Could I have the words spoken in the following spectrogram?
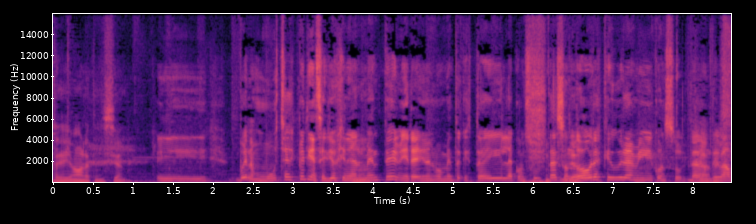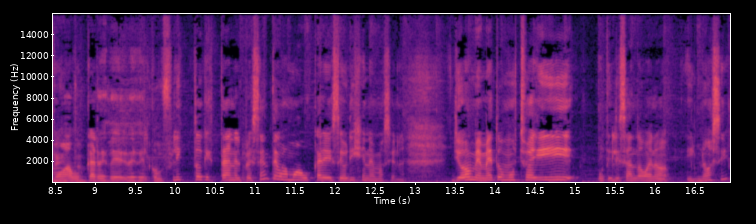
te haya llamado la atención? Eh, bueno, mucha experiencia. Yo generalmente, mira, en el momento que estoy en la consulta, son dos horas que dura mi consulta, donde vamos a buscar desde, desde el conflicto que está en el presente, vamos a buscar ese origen emocional. Yo me meto mucho ahí utilizando, bueno, hipnosis.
